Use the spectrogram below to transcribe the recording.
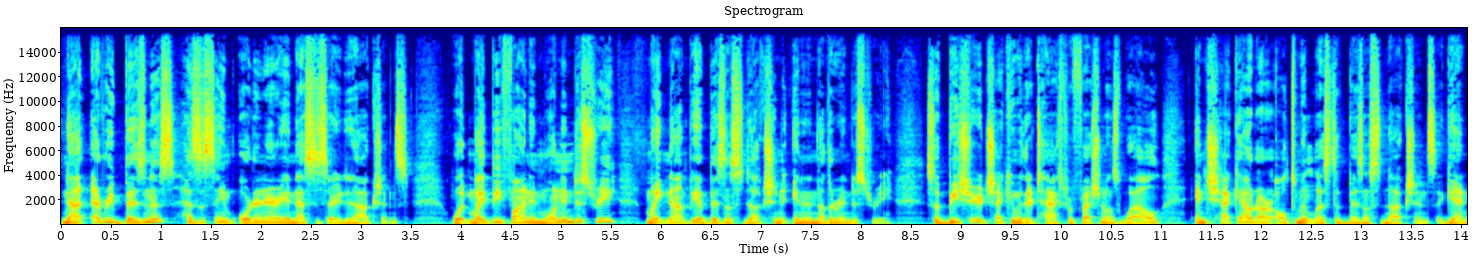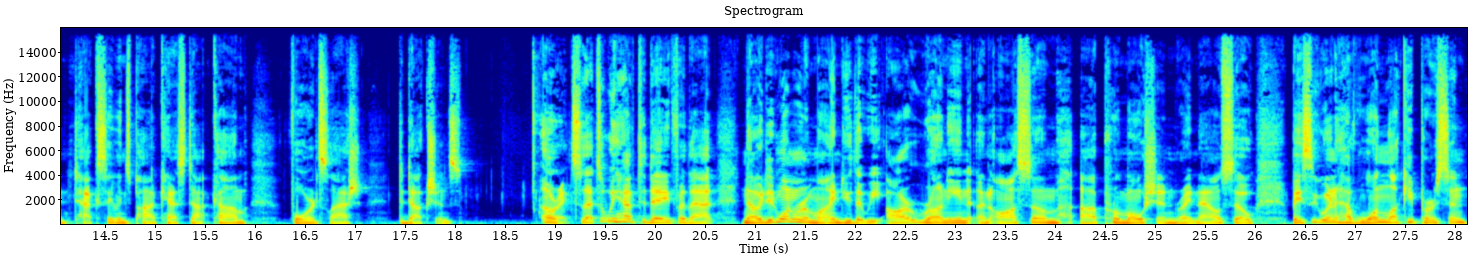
Not every business has the same ordinary and necessary deductions. What might be fine in one industry might not be a business deduction in another industry. So be sure you're checking with your tax professional as well and check out our ultimate list of business deductions. Again, taxsavingspodcast.com forward slash deductions. All right, so that's what we have today for that. Now, I did want to remind you that we are running an awesome uh, promotion right now. So basically, we're going to have one lucky person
